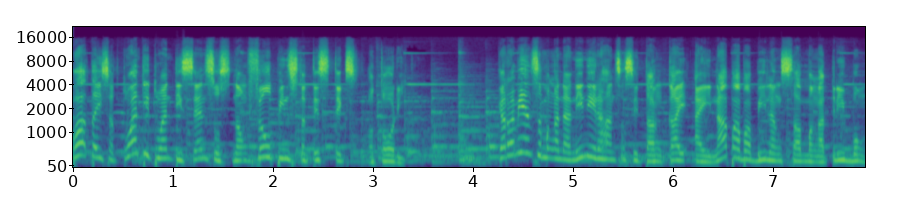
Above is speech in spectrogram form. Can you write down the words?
batay sa 2020 census ng Philippine Statistics Authority. Karamihan sa mga naninirahan sa Sitangkay ay napapabilang sa mga tribong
